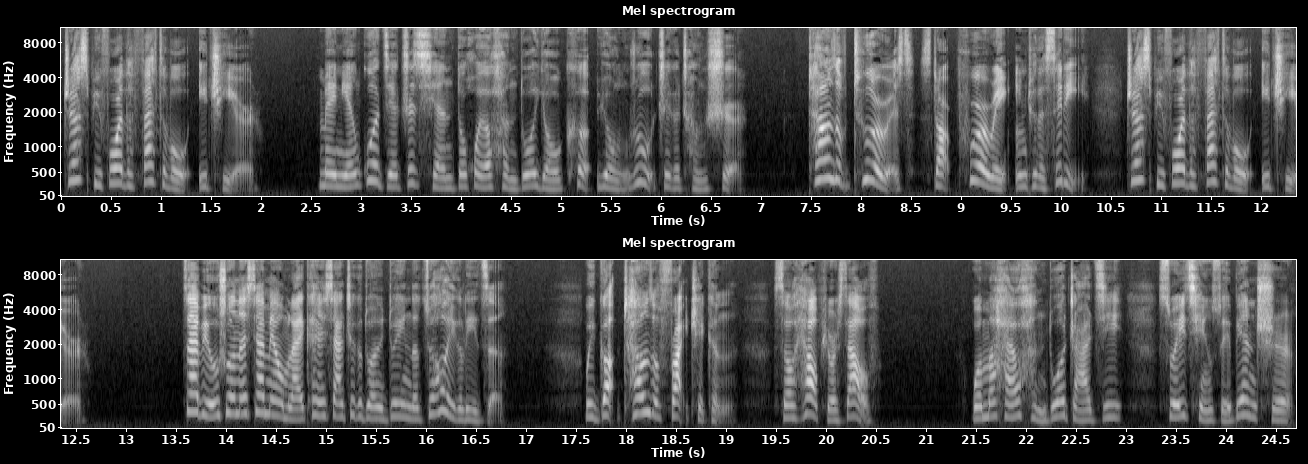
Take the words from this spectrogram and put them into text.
just before the festival each year。每年过节之前都会有很多游客涌入这个城市。Tons of tourists start pouring into the city just before the festival each year。再比如说呢，下面我们来看一下这个短语对应的最后一个例子。We got tons of fried chicken, so help yourself。我们还有很多炸鸡，所以请随便吃。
